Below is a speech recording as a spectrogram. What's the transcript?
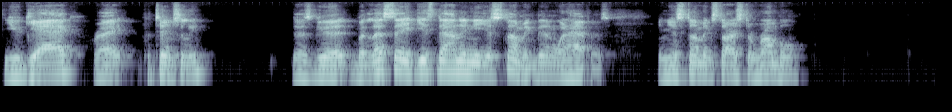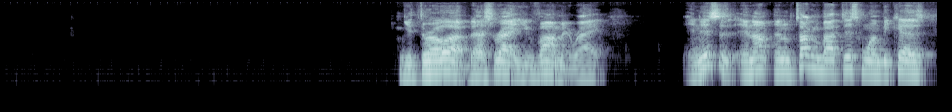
you gag right potentially that's good. But let's say it gets down into your stomach. Then what happens? And your stomach starts to rumble? You throw up. That's right. You vomit right? And this is and I'm and I'm talking about this one because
